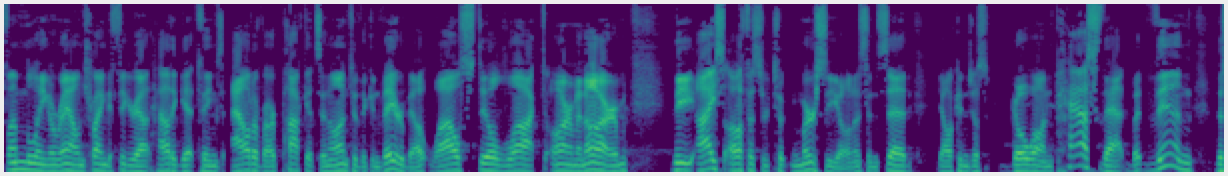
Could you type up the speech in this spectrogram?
fumbling around trying to figure out how to get things out of our pockets and onto the conveyor belt while still locked arm in arm the ICE officer took mercy on us and said, Y'all can just go on past that. But then the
